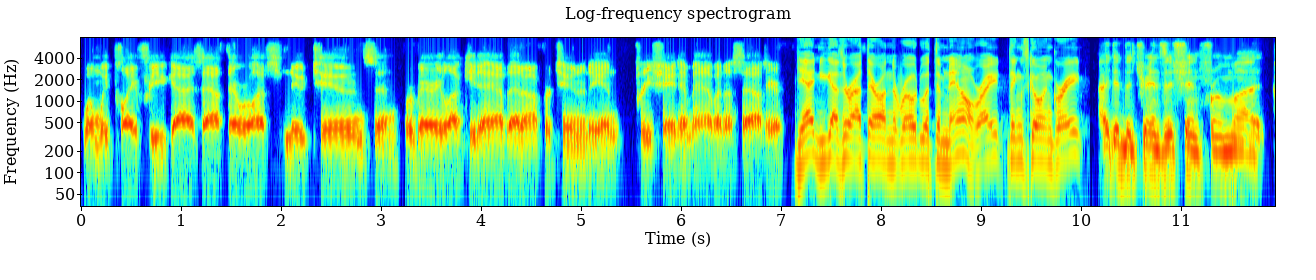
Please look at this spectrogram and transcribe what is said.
when we play for you guys out there, we'll have some new tunes, and we're very lucky to have that opportunity and appreciate him having having us out here. Yeah, and you guys are out there on the road with them now, right? Things going great. I did the transition from uh,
